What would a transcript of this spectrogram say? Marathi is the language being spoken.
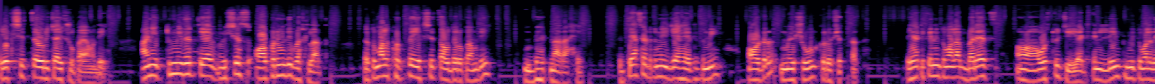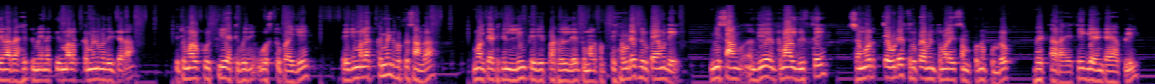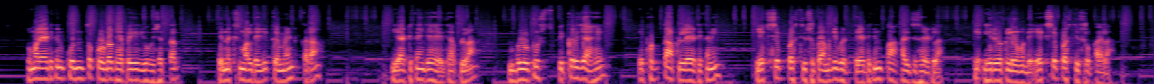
एकशे चौवेचाळीस रुपयामध्ये. आणि तुम्ही जर त्या विशेष ऑफरमध्ये बसलात तर तुम्हाला फक्त एकशे चौदा रुपयामध्ये भेटणार आहे. तर त्यासाठी तुम्ही जे आहे ते तुम्ही ऑर्डर मेशोहून करू शकतात. तर या ठिकाणी तुम्हाला बऱ्याच वस्तूची या ठिकाणी लिंक मी तुम्हाला देणार आहे. तुम्ही नक्कीच मला कमेंटमध्ये विचारा. की तुम्हाला कुठली या ठिकाणी वस्तू पाहिजे त्याची मला कमेंट फक्त सांगा. तुम्हाला त्या ठिकाणी लिंक त्याची पाठवली जाईल तुम्हाला फक्त एवढ्याच रुपयामध्ये मी सांग दे तुम्हाला दिसते समोर तेवढ्याच रुपयामध्ये तुम्हाला हे संपूर्ण प्रोडक्ट भेटणार आहे. ती गॅरंटी आहे आपली. तुम्हाला या ठिकाणी कोणतं प्रोडक्ट ह्यापैकी घेऊ शकतात ते नक्कीच मला त्याची कमेंट करा. या ठिकाणी जे आहे ते आपला ब्लूटूथ स्पीकर जे आहे ते फक्त आपल्याला या ठिकाणी एकशे पस्तीस रुपयामध्ये भेटते. या ठिकाणी पहा खालच्या साईडला हिरव्या कलरमध्ये एकशे पस्तीस रुपयाला.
